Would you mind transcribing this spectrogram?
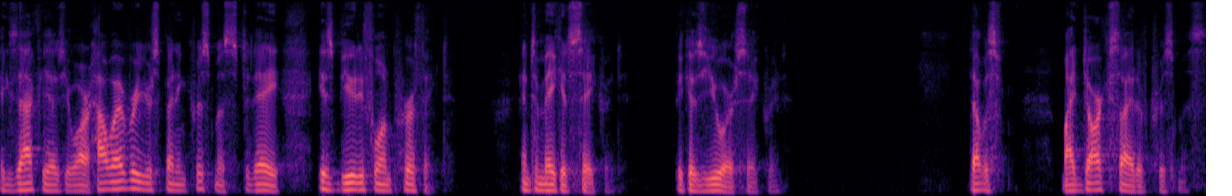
exactly as you are. However, you're spending Christmas today is beautiful and perfect, and to make it sacred because you are sacred. That was my dark side of Christmas.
